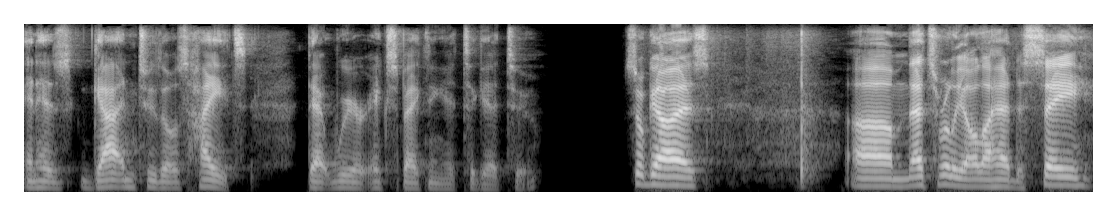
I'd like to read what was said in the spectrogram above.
and has gotten to those heights that we're expecting it to get to. So, guys, um, that's really all I had to say.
